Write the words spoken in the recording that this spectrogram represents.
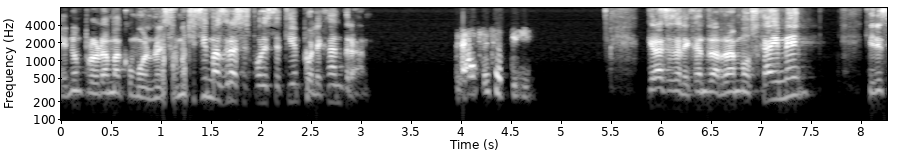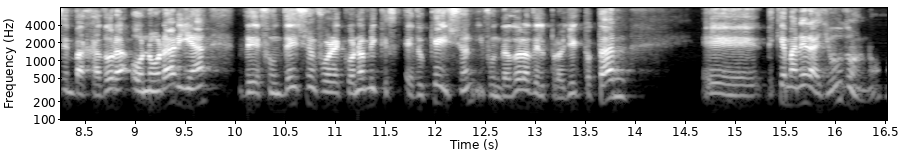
en un programa como el nuestro. Muchísimas gracias por este tiempo, Alejandra. Gracias a ti. Gracias, Alejandra Ramos Jaime quien es embajadora honoraria de Foundation for Economic Education y fundadora del proyecto TAN. Eh, ¿De qué manera ayudo, no?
